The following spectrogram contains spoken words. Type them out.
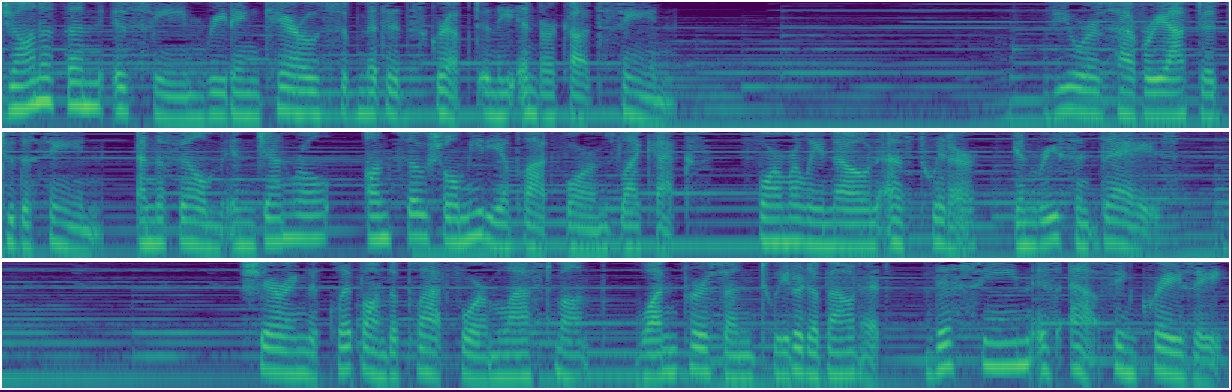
Jonathan is seen reading Cairo's submitted script in the intercut scene. Viewers have reacted to the scene, and the film in general, on social media platforms like X, formerly known as Twitter, in recent days. Sharing the clip on the platform last month, one person tweeted about it, this scene is effing crazy.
